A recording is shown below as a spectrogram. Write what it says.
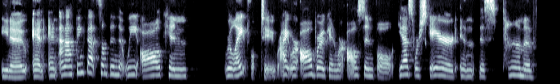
You know, and and and I think that's something that we all can relate to, right? We're all broken, we're all sinful. Yes, we're scared in this time of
